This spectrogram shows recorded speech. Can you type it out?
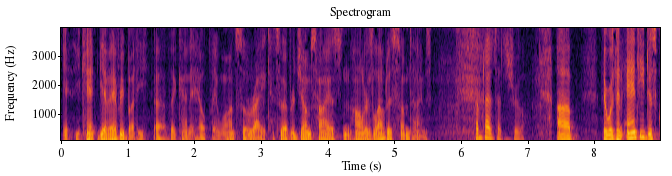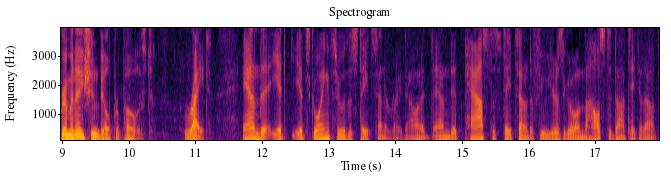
you can't give everybody uh, the kind of help they want. So right. it's whoever jumps highest and hollers loudest sometimes. Sometimes that's true. Uh, there was an anti-discrimination bill proposed. Right and it it's going through the state senate right now, and it, and it passed the state senate a few years ago, and the House did not take it up,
